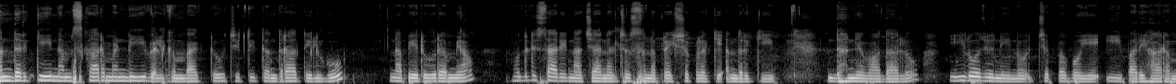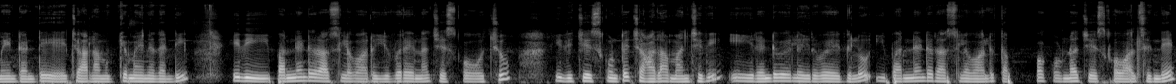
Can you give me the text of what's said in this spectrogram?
అందరికీ నమస్కారం అండి వెల్కమ్ బ్యాక్ టు చిట్టి తంత్ర తెలుగు. నా పేరు రమ్య. మొదటిసారి నా ఛానల్ చూస్తున్న ప్రేక్షకులకి అందరికీ ధన్యవాదాలు. ఈరోజు నేను చెప్పబోయే ఈ పరిహారం ఏంటంటే చాలా ముఖ్యమైనదండి. ఇది పన్నెండు రాశుల వారు ఎవరైనా చేసుకోవచ్చు. ఇది చేసుకుంటే చాలా మంచిది. ఈ రెండు వేల ఇరవై ఐదులో ఈ పన్నెండు రాశుల వాళ్ళు తప్పకుండా చేసుకోవాల్సిందే.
